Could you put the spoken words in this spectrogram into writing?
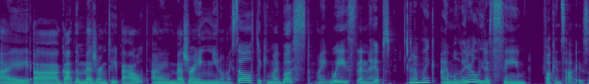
I uh, got the measuring tape out. I'm measuring, you know, myself, taking my bust, my waist, and hips. And I'm like, I'm literally the same fucking size.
